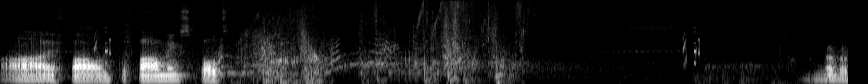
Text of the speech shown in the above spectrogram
I found the farming spot. Rubber.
